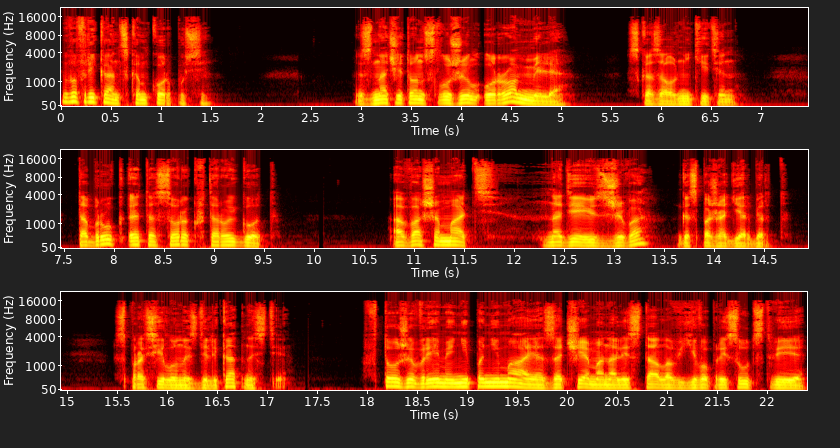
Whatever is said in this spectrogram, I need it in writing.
в африканском корпусе». «Значит, он служил у Роммеля?» — сказал Никитин. Табрук — это сорок второй год. А ваша мать, надеюсь, жива, госпожа Герберт? Спросил он из деликатности, в то же время не понимая, зачем она листала в его присутствии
